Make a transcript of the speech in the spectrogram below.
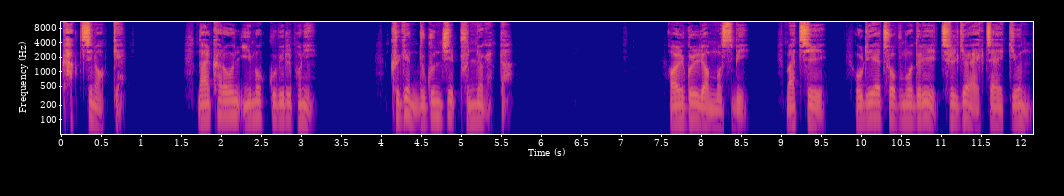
각진 어깨, 날카로운 이목구비를 보니 그게 누군지 분명했다. 얼굴 옆모습이 마치 우리의 조부모들이 즐겨 액자에 끼운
